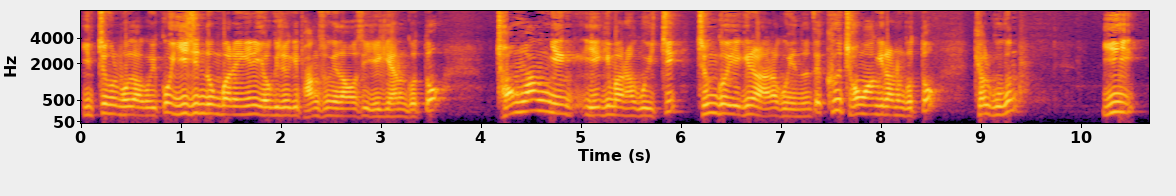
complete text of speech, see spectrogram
입증을 못하고 있고 이진동 발행인이 여기저기 방송에 나와서 얘기하는 것도 정황 얘기만 하고 있지 증거 얘기는 안 하고 있는데 그 정황이라는 것도 결국은 이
